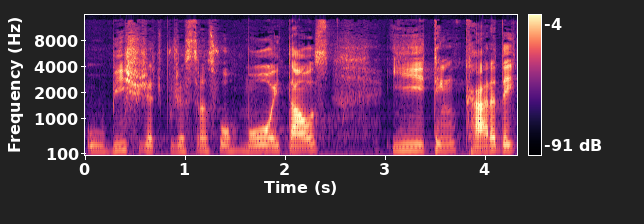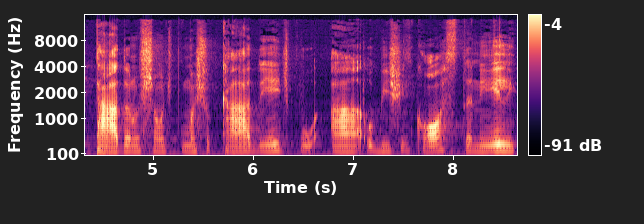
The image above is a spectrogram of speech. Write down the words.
o bicho já, tipo, já se transformou e tal. E tem um cara deitado no chão, tipo, machucado. E aí, tipo, a, o bicho encosta nele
